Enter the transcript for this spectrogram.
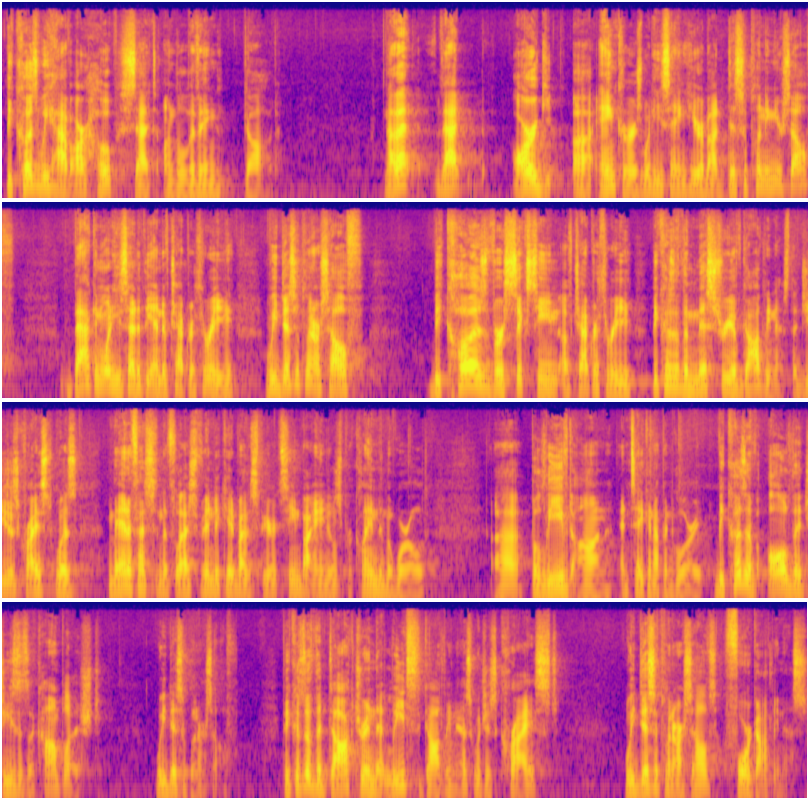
because we have our hope set on the living God. Now, that, that argue, uh, anchors what he's saying here about disciplining yourself. Back in what he said at the end of chapter 3, we discipline ourselves because, verse 16 of chapter 3, because of the mystery of godliness, that Jesus Christ was manifested in the flesh, vindicated by the Spirit, seen by angels, proclaimed in the world, uh, believed on, and taken up in glory. Because of all that Jesus accomplished, we discipline ourselves. Because of the doctrine that leads to godliness, which is Christ, we discipline ourselves for godliness.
